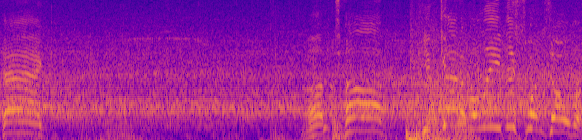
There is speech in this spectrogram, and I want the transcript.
Tag. Up top. You gotta believe this one's over.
